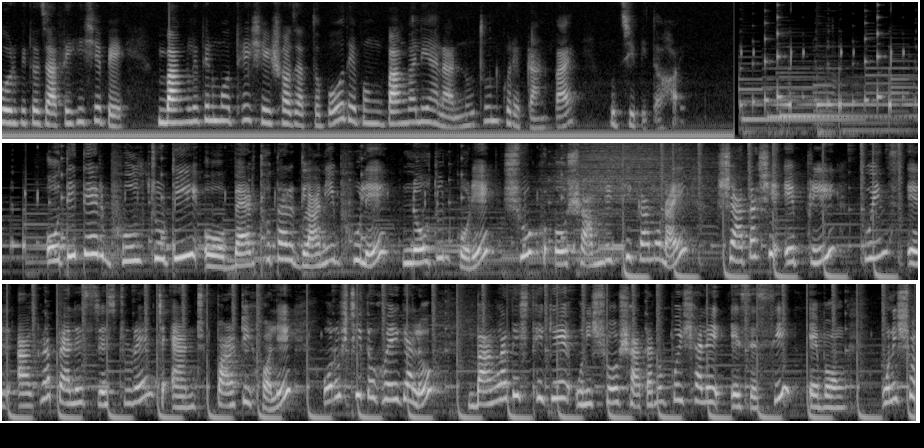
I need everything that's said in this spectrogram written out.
গর্বিত জাতি হিসেবে বাঙালিদের মধ্যে সেই সজাত্যবোধ এবং বাঙালিয়ানার নতুন করে প্রাণ পায়, উজ্জীবিত হয়। অতীতের ভুল ত্রুটি ও ব্যর্থতার গ্লানি ভুলে নতুন করে সুখ ও সমৃদ্ধি কামনায় সাতাশে এপ্রিল কুইন্স এর Agra palace restaurant and party হলে অনুষ্ঠিত হয়ে গেল বাংলাদেশ থেকে উনিশশো সাতানব্বই সালে এসএসসি এবং উনিশশো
